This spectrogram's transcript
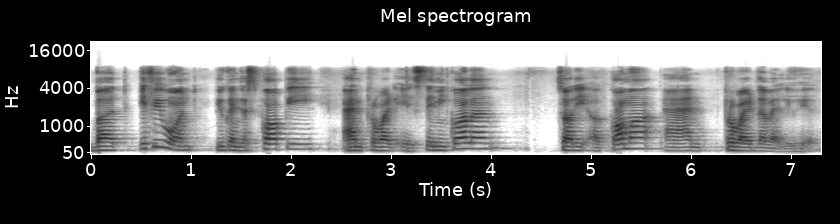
but if you want you can just copy and provide a semicolon sorry a comma and provide the value here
